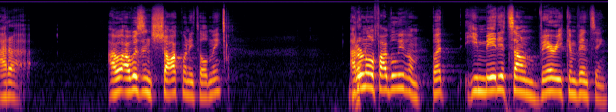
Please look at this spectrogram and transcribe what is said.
I, don't- I, I was in shock when he told me. I don't know if I believe him, but he made it sound very convincing.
